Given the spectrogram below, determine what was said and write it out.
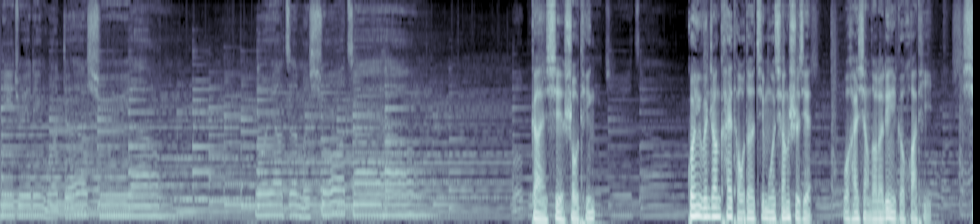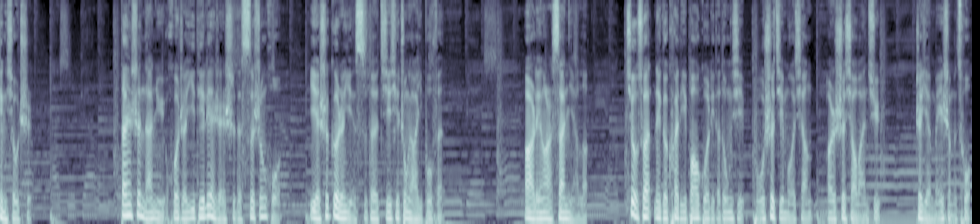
你决定我的需要，我要怎么说才好？感谢收听。关于文章开头的筋膜枪事件。我还想到了另一个话题，性羞耻。单身男女或者异地恋人士的私生活，也是个人隐私的极其重要一部分。二零二三年了，就算那个快递包裹里的东西不是筋膜枪，而是小玩具，这也没什么错。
